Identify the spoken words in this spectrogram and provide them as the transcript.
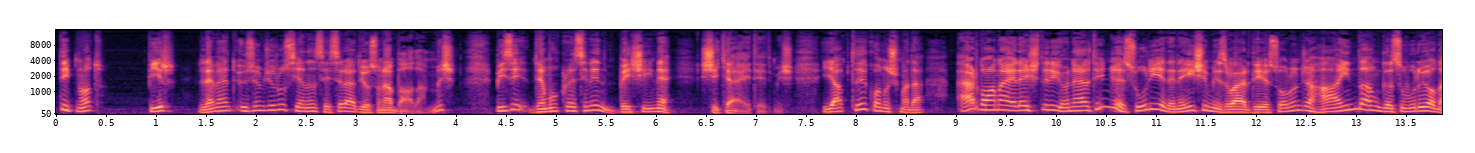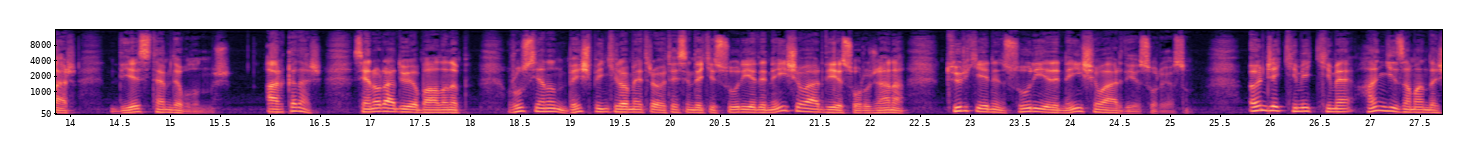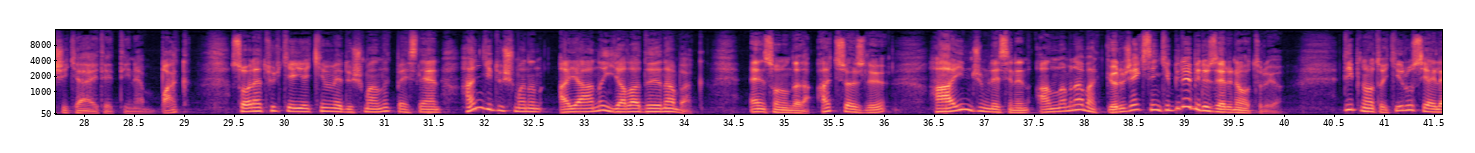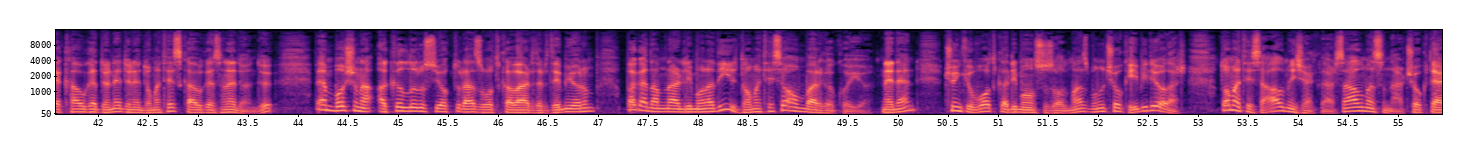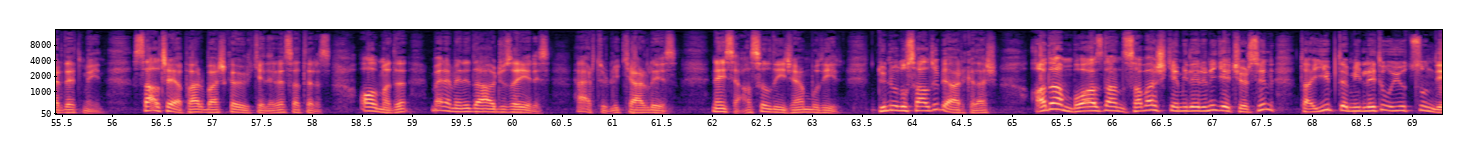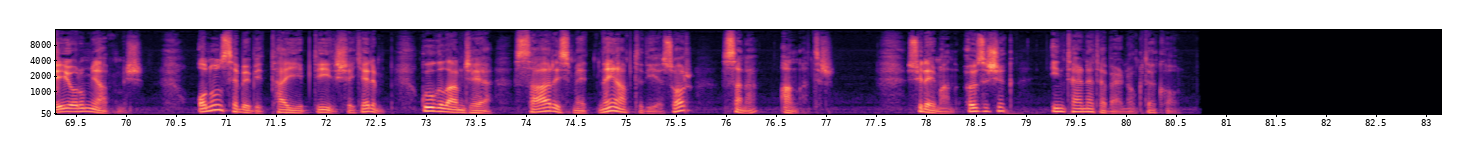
Dipnot 1. Levent Üzümcü Rusya'nın sesi radyosuna bağlanmış, bizi demokrasinin beşiğine şikayet etmiş. Yaptığı konuşmada Erdoğan'a eleştiri yöneltince Suriye'de ne işimiz var diye sorunca hain damgası vuruyorlar diye sistemde bulunmuş. Arkadaş, sen o radyoya bağlanıp Rusya'nın 5000 kilometre ötesindeki Suriye'de ne işi var diye soracağına, Türkiye'nin Suriye'de ne işi var diye soruyorsun. Önce kimi kime hangi zamanda şikayet ettiğine bak, sonra Türkiye'ye kim ve düşmanlık besleyen hangi düşmanın ayağını yaladığına bak. En sonunda da aç sözlüğü, hain cümlesinin anlamına bak göreceksin ki birebir üzerine oturuyor. Dipnot 2 Rusya ile kavga döne döne domates kavgasına döndü. Ben boşuna akıllı Rus yoktur az vodka vardır demiyorum. Bak adamlar limona değil domatese ambargo koyuyor. Neden? Çünkü vodka limonsuz olmaz bunu çok iyi biliyorlar. Domatesi almayacaklarsa almasınlar çok dert etmeyin. Salça yapar başka ülkelere satarız. Olmadı menemeni daha ucuza yeriz. Her türlü karlıyız. Neyse asıl diyeceğim bu değil. Dün ulusalcı bir arkadaş adam boğazdan savaş gemilerini geçirsin Tayyip de milleti uyutsun diye yorum yapmış. Onun sebebi Tayyip değil şekerim. Google amcaya Sağır İsmet ne yaptı diye sor, sana anlatır. Süleyman Özışık, internethaber.com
